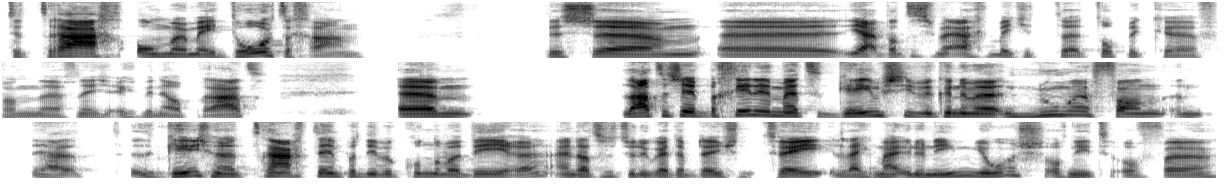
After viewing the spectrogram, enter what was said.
te traag om ermee door te gaan? Dus ehm, eh, ja, dat is me eigenlijk een beetje het eh, topic van, van deze XBNL praat. Ehm, Laten we eens even beginnen met games die we kunnen noemen van een, ja, games met een traag tempo die we konden waarderen. En dat is natuurlijk Red Dead Redemption 2, lijkt mij unaniem, jongens, of niet? Of, Ja,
